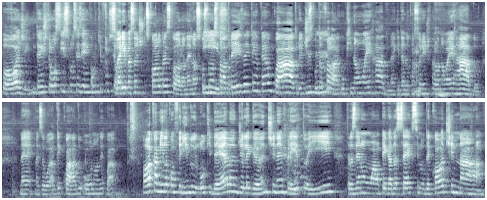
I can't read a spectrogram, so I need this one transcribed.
Pode. Então a gente trouxe isso pra vocês verem como que Isso funciona. varia bastante de escola para escola, né? Nós costumamos Isso. falar três, aí tem até um quatro, a gente Uhum. escuta falar, o que não é errado, né? Que dentro da consultoria a gente fala não é errado, né? Mas é o adequado ou não adequado. Ó a Camila conferindo o look dela, de elegante, né? Preto aí, trazendo uma pegada sexy no decote, na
